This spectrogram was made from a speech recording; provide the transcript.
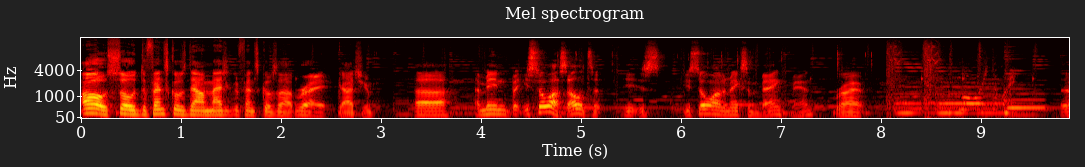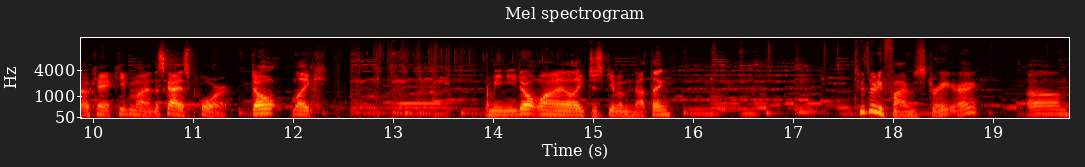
Oh, so defense goes down, magic defense goes up. Right. Got you. Uh, I mean, but you still want to You, you still want to make some bank, man. Right. Okay, keep in mind, this guy is poor. Don't, like... I mean, you don't want to, like, just give him nothing. 235 is straight, right? Um,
